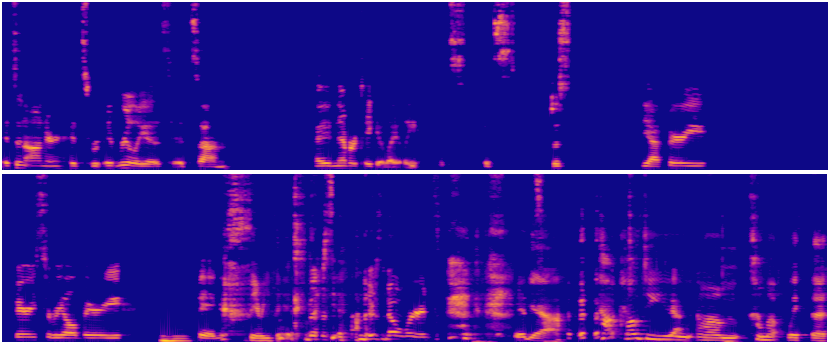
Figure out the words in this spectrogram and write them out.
it's an honor. It's it really is. It's um I never take it lightly. It's it's just yeah, very very surreal, very mm-hmm. big, very big. there's yeah. there's no words. It's, yeah. how how do you yeah. um, come up with the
